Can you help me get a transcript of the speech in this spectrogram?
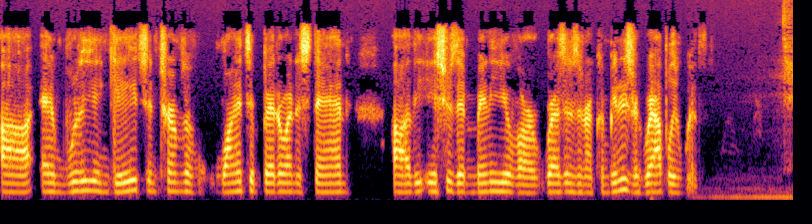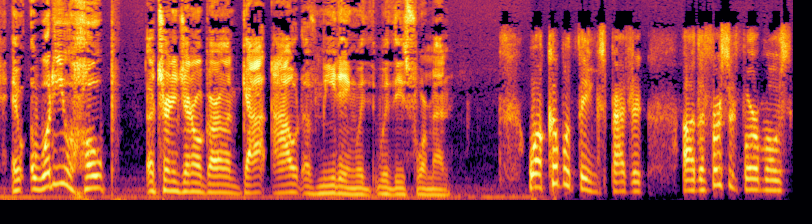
uh, and really engaged in terms of wanting to better understand uh, the issues that many of our residents in our communities are grappling with. And what do you hope Attorney General Garland got out of meeting with, with these four men? Well, a couple of things, Patrick. Uh, the first and foremost,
